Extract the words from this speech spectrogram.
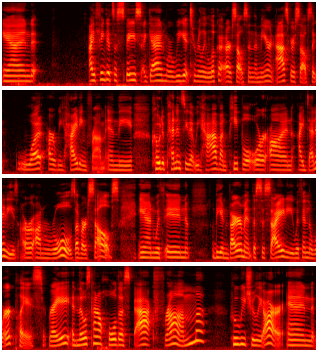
And I think it's a space again where we get to really look at ourselves in the mirror and ask ourselves like what are we hiding from and the codependency that we have on people or on identities or on roles of ourselves and within the environment, the society, within the workplace, right? And those kind of hold us back from who we truly are. And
